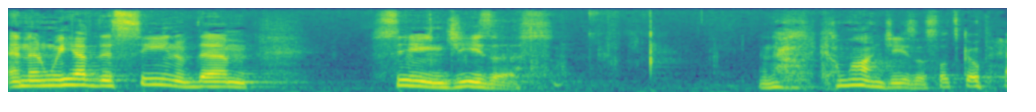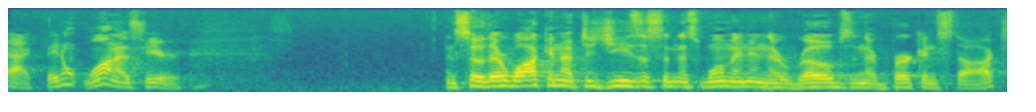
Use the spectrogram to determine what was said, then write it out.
And then we have this scene of them seeing Jesus. And they're like, come on, Jesus, let's go back. They don't want us here. And so they're walking up to Jesus and this woman in their robes and their Birkenstocks.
